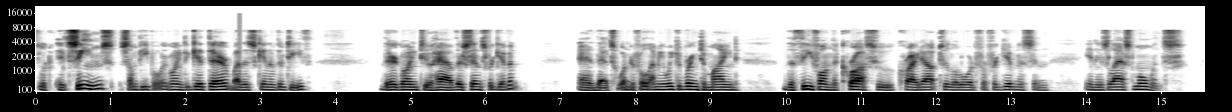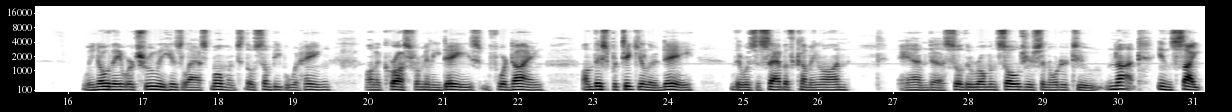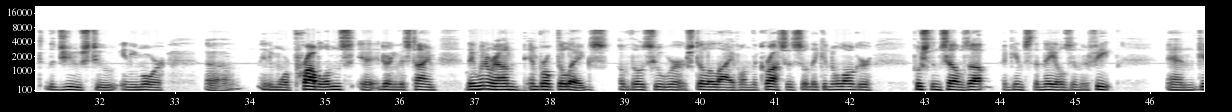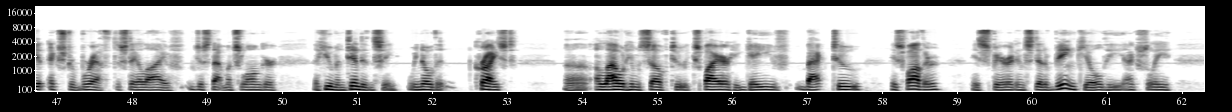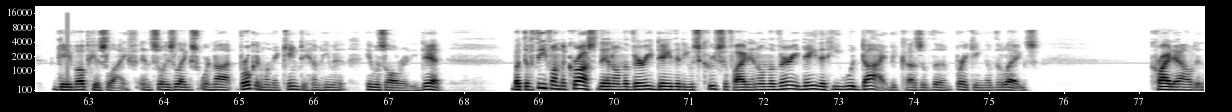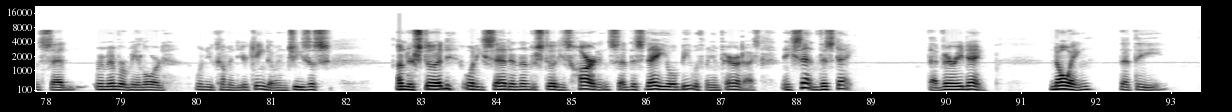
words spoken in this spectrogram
look, it seems, some people are going to get there by the skin of their teeth. They're going to have their sins forgiven, and that's wonderful. I mean, we could bring to mind the thief on the cross who cried out to the Lord for forgiveness in, in his last moments. We know they were truly his last moments, though some people would hang on a cross for many days before dying on this particular day, there was a Sabbath coming on, and uh, so the Roman soldiers, in order to not incite the Jews to any more uh, any more problems uh, during this time, they went around and broke the legs of those who were still alive on the crosses, so they could no longer push themselves up against the nails in their feet and get extra breath to stay alive just that much longer. A human tendency. We know that Christ uh, allowed himself to expire. He gave back to his Father his spirit. Instead of being killed, he actually gave up his life. And so his legs were not broken when they came to him. He he was already dead. But the thief on the cross, then, on the very day that he was crucified, and on the very day that he would die because of the breaking of the legs, cried out and said, Remember me, Lord, when you come into your kingdom. And Jesus understood what he said and understood his heart and said, This day you will be with me in paradise. And he said, This day, that very day, knowing that the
